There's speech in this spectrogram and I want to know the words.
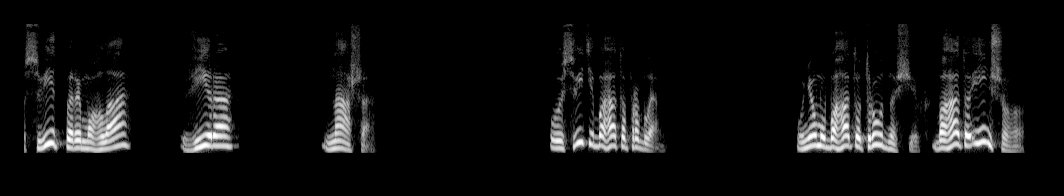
світ перемогла віра наша. У світі багато проблем. У ньому багато труднощів, багато іншого,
